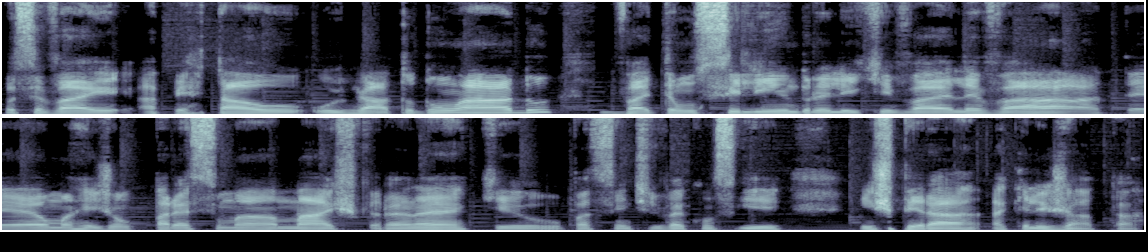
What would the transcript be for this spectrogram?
Você vai apertar o, o jato de um lado, vai ter um cilindro ali que vai levar até uma região que parece uma máscara, né, que o paciente ele vai conseguir inspirar aquele jato. Tá?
